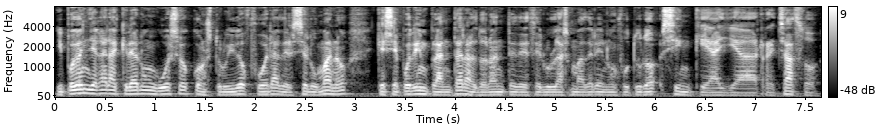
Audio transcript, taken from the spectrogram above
y pueden llegar a crear un hueso construido fuera del ser humano que se puede implantar al donante de células madre en un futuro sin que haya rechazo.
